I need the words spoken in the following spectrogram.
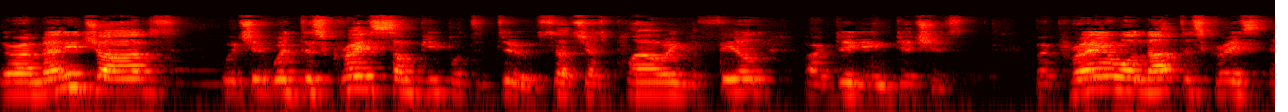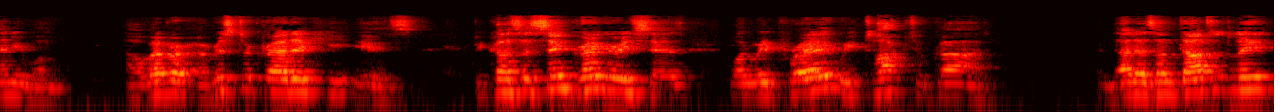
There are many jobs which it would disgrace some people to do, such as plowing the field or digging ditches. But prayer will not disgrace anyone, however aristocratic he is, because as St. Gregory says, when we pray, we talk to God, and that is undoubtedly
